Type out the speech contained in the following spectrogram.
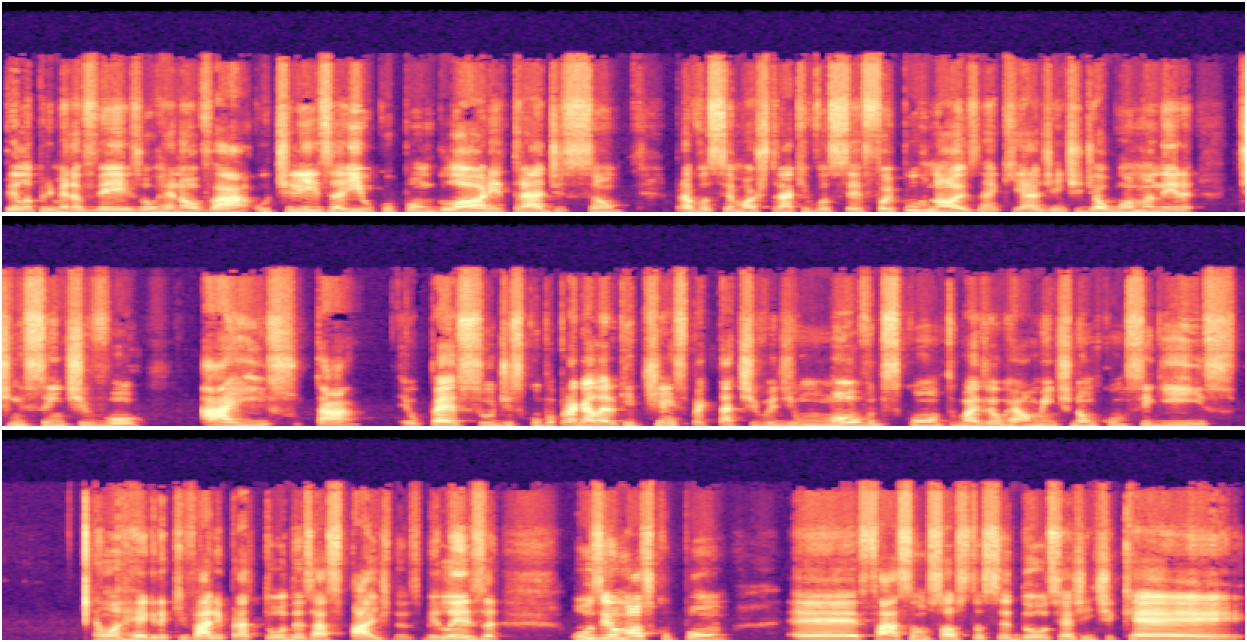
pela primeira vez ou renovar, utilize aí o cupom Glória e Tradição para você mostrar que você foi por nós, né? Que a gente, de alguma maneira, te incentivou a isso, tá? Eu peço desculpa para a galera que tinha expectativa de um novo desconto, mas eu realmente não consegui isso. É uma regra que vale para todas as páginas, beleza? Usem o nosso cupom, é, façam um sócio torcedor. Se a gente quer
